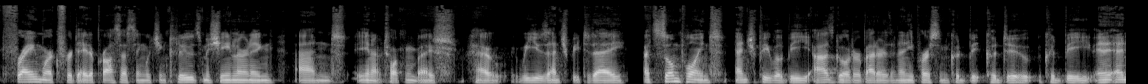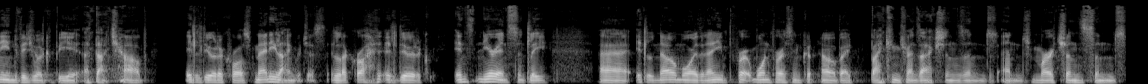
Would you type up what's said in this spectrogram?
framework for data processing, which includes machine learning and, you know, talking about how we use Ntropy today. At some point, Ntropy will be as good or better than any person could be, could do, could be, any individual could be at that job. It'll do it across many languages. It'll, across, it'll do it in, near instantly. Uh, it'll know more than any per, one person could know about banking transactions and, and merchants. And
